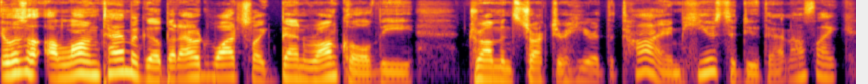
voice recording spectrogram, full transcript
it was a, a long time ago but i would watch like ben runkle the drum instructor here at the time he used to do that and i was like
